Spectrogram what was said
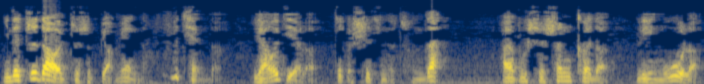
你的知道只是表面的、肤浅的了解了这个事情的存在，而不是深刻的领悟了、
